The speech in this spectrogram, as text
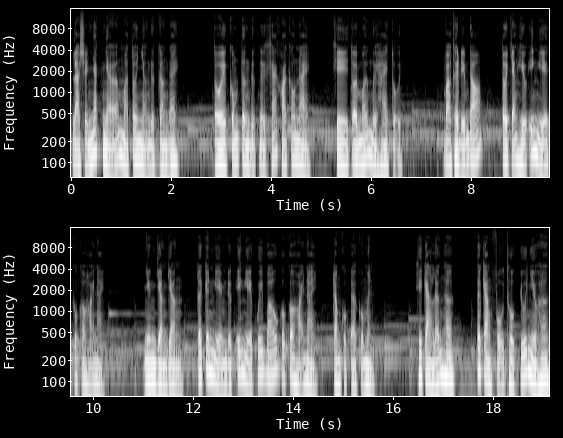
Là sự nhắc nhở mà tôi nhận được gần đây. Tôi cũng từng được người khác hỏi câu này khi tôi mới 12 tuổi. Vào thời điểm đó, tôi chẳng hiểu ý nghĩa của câu hỏi này. Nhưng dần dần, tôi kinh nghiệm được ý nghĩa quý báu của câu hỏi này trong cuộc đời của mình. Khi càng lớn hơn, tôi càng phụ thuộc Chúa nhiều hơn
